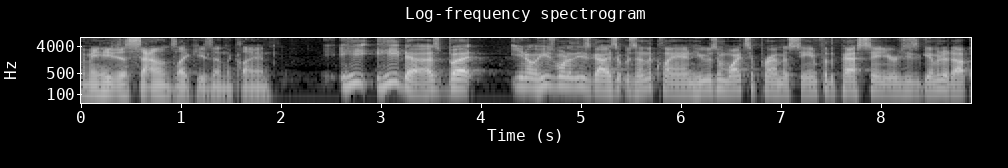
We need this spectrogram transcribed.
I mean, he just sounds like he's in the Klan. He he does, but you know, he's one of these guys that was in the Klan. He was in white supremacy, and for the past 10 years, he's given it up.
